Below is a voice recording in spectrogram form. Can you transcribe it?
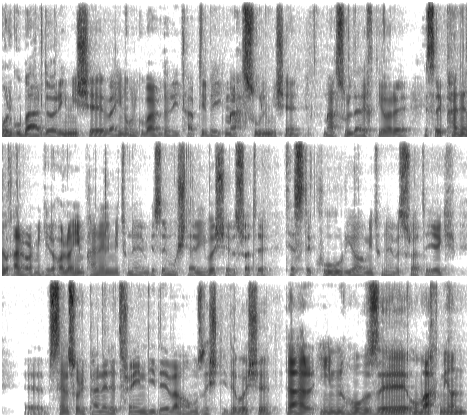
الگو برداری میشه و این الگو برداری تبدیل به یک محصول میشه. محصول در اختیار یه سری پنل قرار می‌گیره. حالا این پنل می‌تونه یه سری مشتری باشه به صورت تست کور یا می‌تونه به صورت یک سنسوری پنل ترین دیده و آموزش دیده باشه. در این حوزه اون وقت میان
